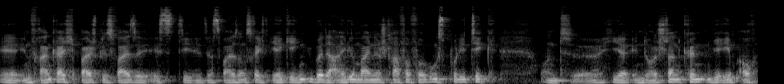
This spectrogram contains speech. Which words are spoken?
äh, in Frankreich beispielsweise ist die, das Weisungsrecht eher gegenüber der allgemeinen Strafverfolgungspolitik. Und äh, hier in Deutschland könnten wir eben auch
